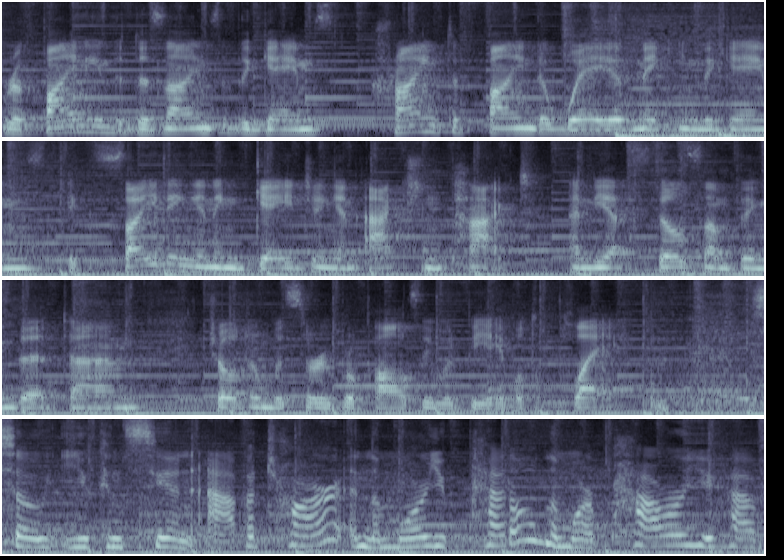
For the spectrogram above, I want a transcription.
refining the designs of the games, trying to find a way of making the games exciting and engaging and action-packed, and yet still something that um, children with cerebral palsy would be able to play. So you can see an avatar, and the more you pedal, the more power you have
